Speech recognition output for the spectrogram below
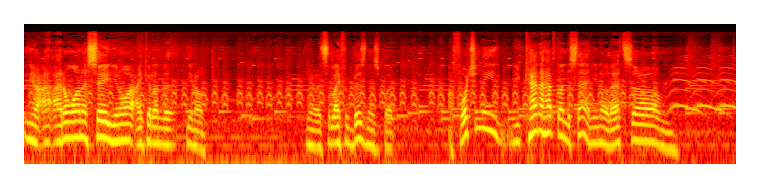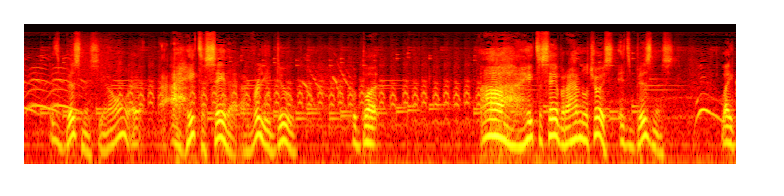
You know, I, I don't want to say, you know what, I could under, you know, you know, it's the life of business, but unfortunately, you kind of have to understand, you know, that's, um, it's business, you know? I, I hate to say that, I really do. But, ah, I hate to say it, but I have no choice. It's business. Like,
